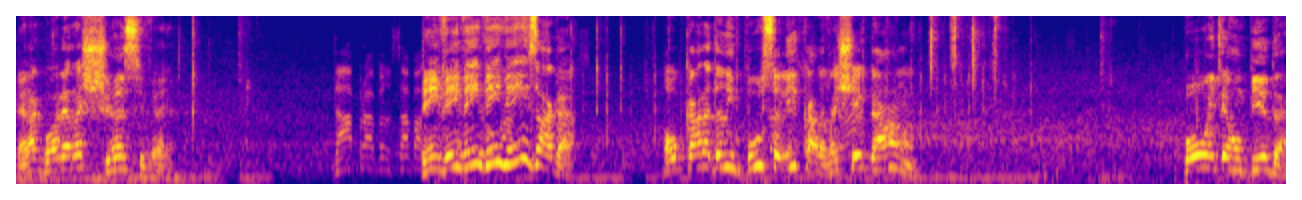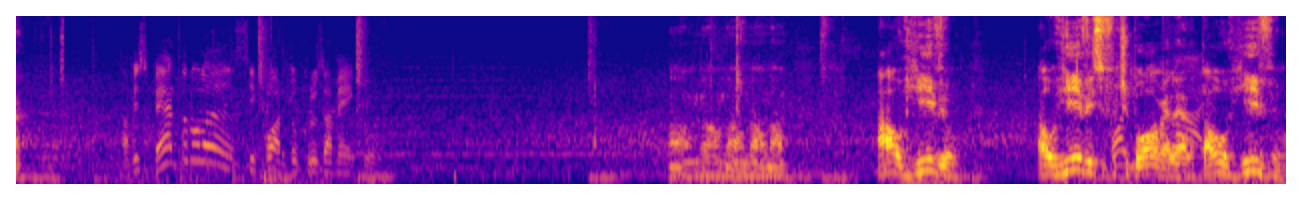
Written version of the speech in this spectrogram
Era agora, era chance, velho. Vem, vem, vem, vem, vem, zaga. Ó o cara dando impulso ali, cara. Vai chegar, mano. Boa interrompida. Tava esperto no lance, corta o cruzamento. Não, não, não, não, não. Tá horrível. Tá horrível esse futebol, galera. Tá horrível.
